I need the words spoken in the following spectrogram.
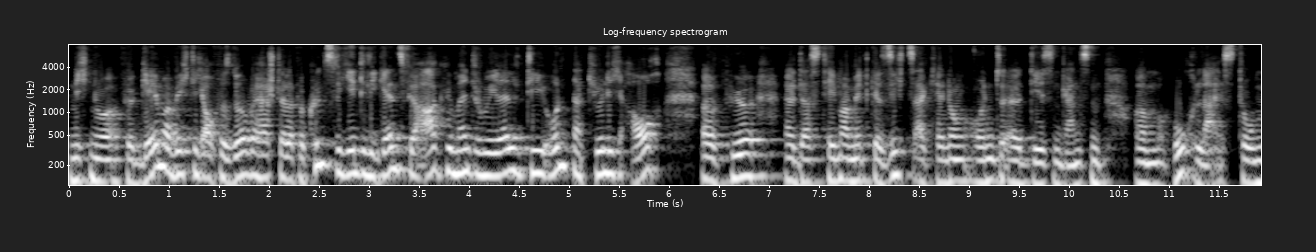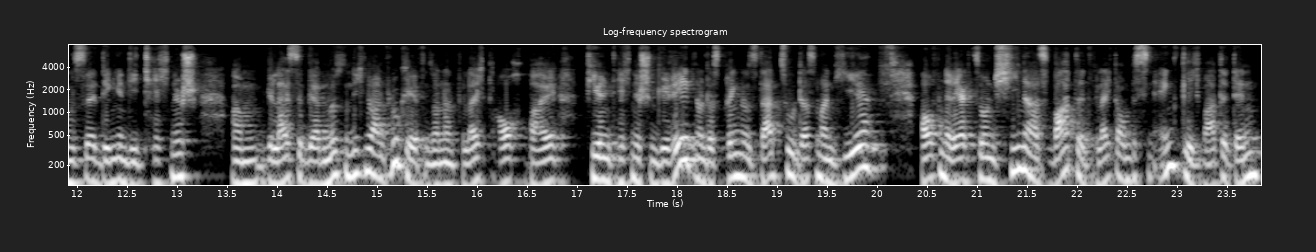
nicht nur für Gamer wichtig, auch für Serverhersteller, für künstliche Intelligenz, für Argumented Reality und natürlich auch äh, für äh, das Thema mit Gesichtserkennung und äh, diesen ganzen ähm, Hochleistungs- Dingen, die technisch ähm, geleistet werden müssen, nicht nur an Flughäfen, sondern vielleicht auch bei vielen technischen Geräten. Und das bringt uns dazu, dass man hier auf eine Reaktion Chinas wartet, vielleicht auch ein bisschen ängstlich wartet, denn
